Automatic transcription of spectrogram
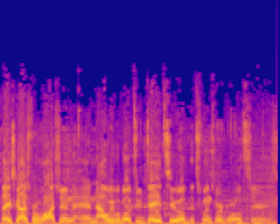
Thanks, guys, for watching. And now we will go to day two of the Twinsburg World Series.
